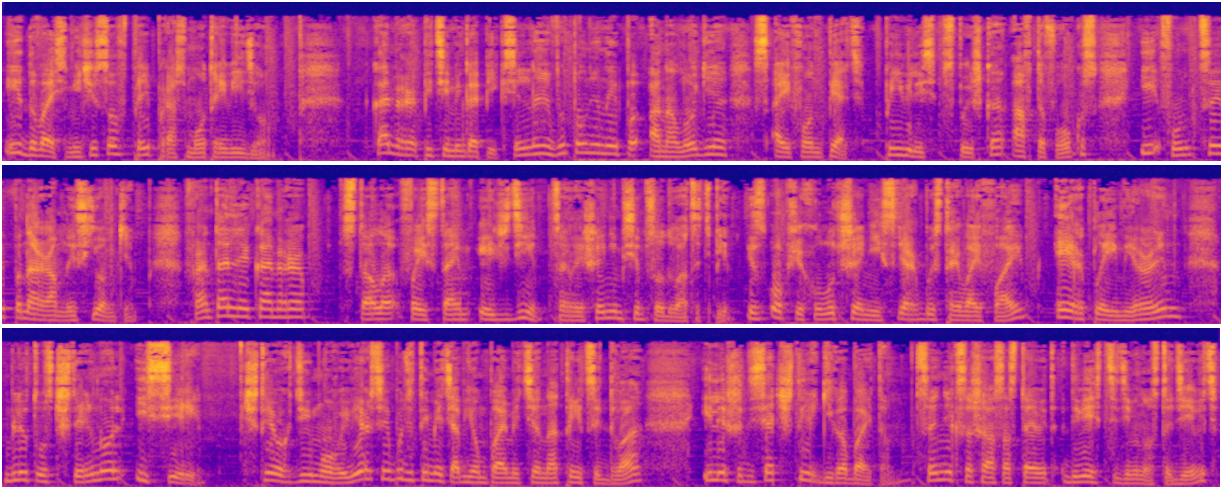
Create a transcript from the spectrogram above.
и до 8 часов при при просмотре видео. Камера 5-мегапиксельная, выполненная по аналогии с iPhone 5. Появились вспышка, автофокус и функции панорамной съемки. Фронтальная камера стала FaceTime HD с разрешением 720p. Из общих улучшений сверхбыстрый Wi-Fi, AirPlay Mirroring, Bluetooth 4.0 и Siri. 4-дюймовой версии будет иметь объем памяти на 32 или 64 гигабайта. Ценник США составит 299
